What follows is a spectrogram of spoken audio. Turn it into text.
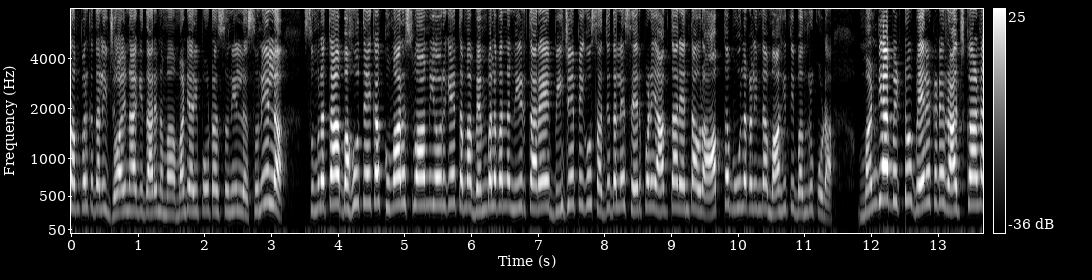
ಸಂಪರ್ಕದಲ್ಲಿ ಜಾಯಿನ್ ಆಗಿದ್ದಾರೆ ನಮ್ಮ ಮಂಡ್ಯ ರಿಪೋರ್ಟರ್ ಸುನಿಲ್. ಸುನಿಲ್, ಸುಮಲತಾ ಬಹುತೇಕ ಕುಮಾರಸ್ವಾಮಿ ಅವರಿಗೆ ತಮ್ಮ ಬೆಂಬಲವನ್ನ ನೀಡ್ತಾರೆ. ಬಿಜೆಪಿಗೂ ಸದ್ಯದಲ್ಲೇ ಸೇರ್ಪಡೆ ಆಗ್ತಾರೆ ಅಂತ ಅವರ ಆಪ್ತ ಮೂಲಗಳಿಂದ ಮಾಹಿತಿ ಬಂದರೂ ಕೂಡ ಮಂಡ್ಯ ಬಿಟ್ಟು ಬೇರೆ ಕಡೆ ರಾಜಕಾರಣ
